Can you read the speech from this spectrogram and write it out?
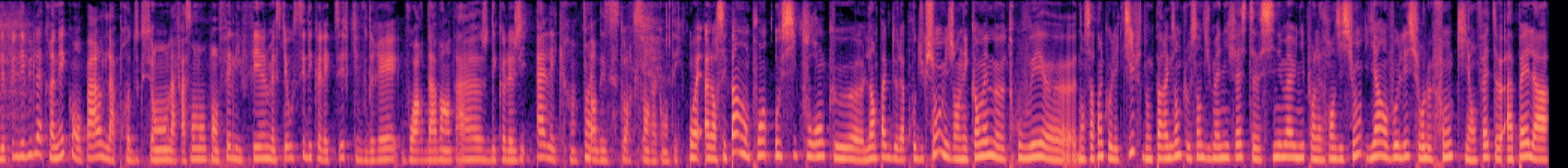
Depuis le début de la chronique, on parle de la production, la façon dont on fait les films. Est-ce qu'il y a aussi des collectifs qui voudraient voir davantage d'écologie à l'écran dans des histoires qui sont racontées? Oui, alors c'est pas un point aussi courant que euh, l'impact de la production, mais j'en ai quand même euh, trouvé dans certains collectifs. Donc par exemple, au sein du manifeste Cinéma Uni pour la Transition, il y a un volet sur le fond qui en fait appelle à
